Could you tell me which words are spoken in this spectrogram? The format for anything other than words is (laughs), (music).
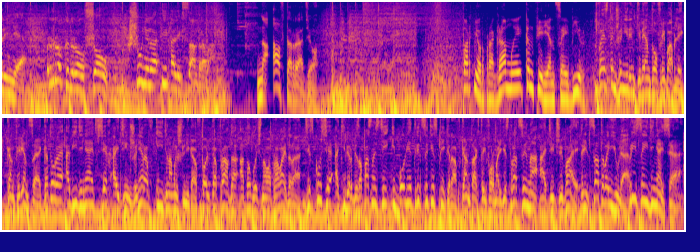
Утреннее рок-н-ролл-шоу Шунина и Александрова на Авторадио. Партнер программы «Конференция БИР». Best Engineering Event of Republic – конференция, которая объединяет всех IT-инженеров и единомышленников. Только правда от облачного провайдера, дискуссия о кибербезопасности и более 30 спикеров. Контакты и форма регистрации на ITG Buy. 30 июля. Присоединяйся.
